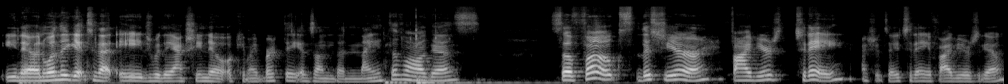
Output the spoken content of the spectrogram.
You know, and when they get to that age where they actually know, okay, my birthday is on the 9th of August. So, folks, this year, five years today, I should say today, five years ago,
